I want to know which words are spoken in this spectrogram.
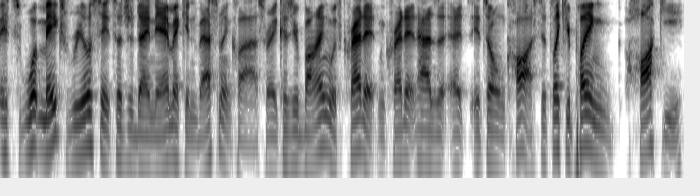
it's what makes real estate such a dynamic investment class, right? Because you're buying with credit, and credit has a, its own cost. It's like you're playing hockey,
